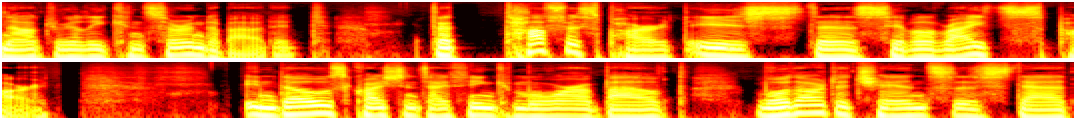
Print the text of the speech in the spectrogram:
not really concerned about it. The toughest part is the civil rights part in those questions, I think more about what are the chances that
